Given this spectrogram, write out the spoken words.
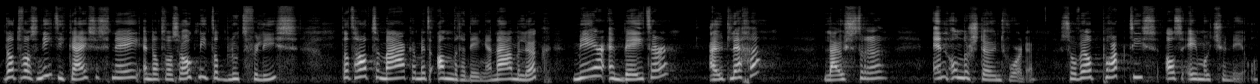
Dat was niet die keizersnee en dat was ook niet dat bloedverlies. Dat had te maken met andere dingen, namelijk meer en beter uitleggen, luisteren en ondersteund worden, zowel praktisch als emotioneel.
